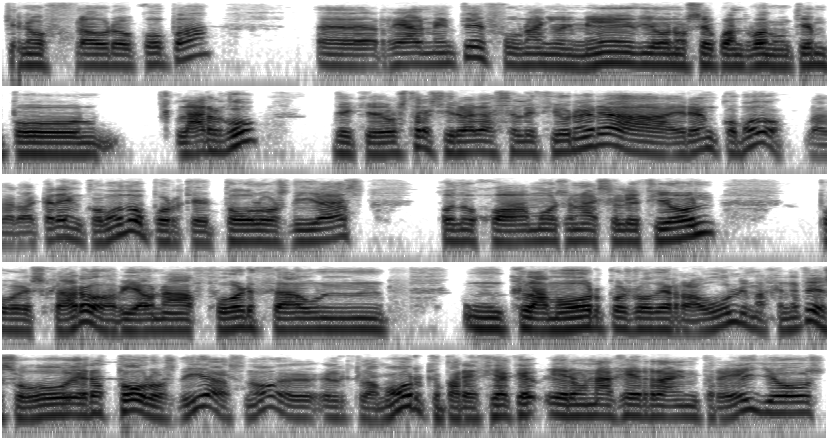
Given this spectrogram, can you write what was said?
que no fue la Eurocopa. Eh, realmente fue un año y medio, no sé cuánto, bueno, un tiempo largo, de que, ostras, ir a la selección era, era incómodo. La verdad que era incómodo, porque todos los días, cuando jugábamos en la selección, pues claro, había una fuerza, un, un, clamor, pues lo de Raúl, imagínate, eso era todos los días, ¿no? El, clamor, que parecía que era una guerra entre ellos.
